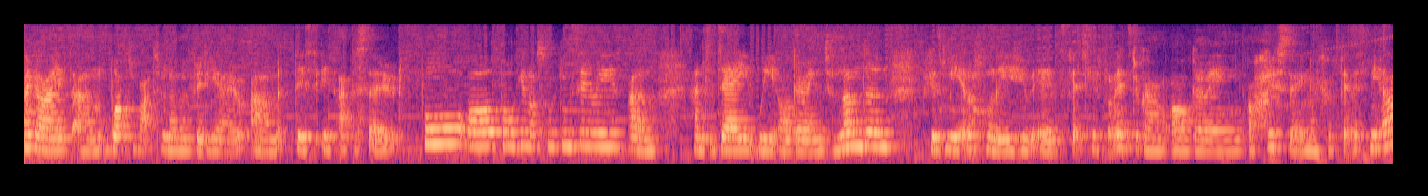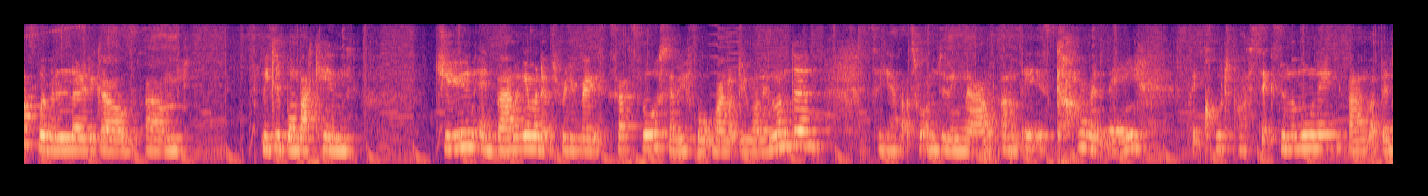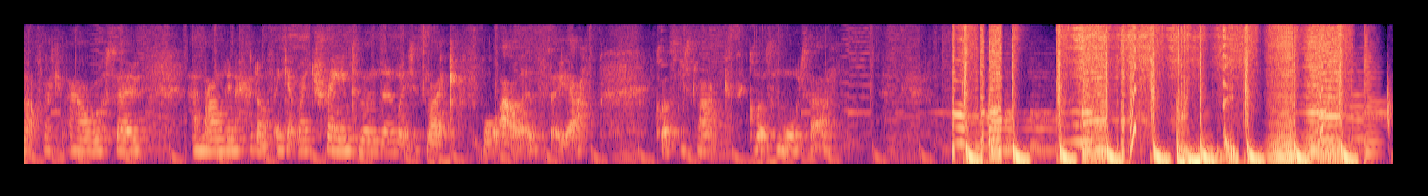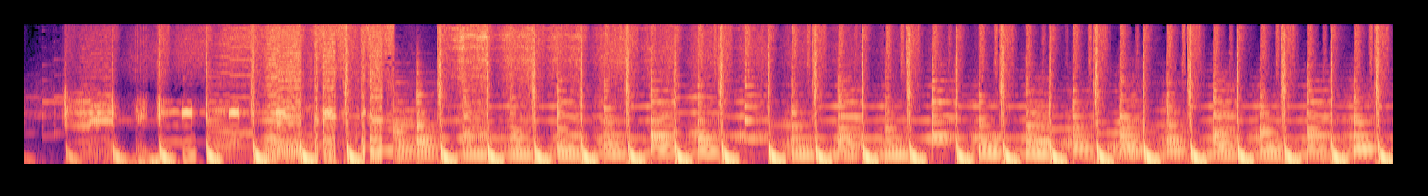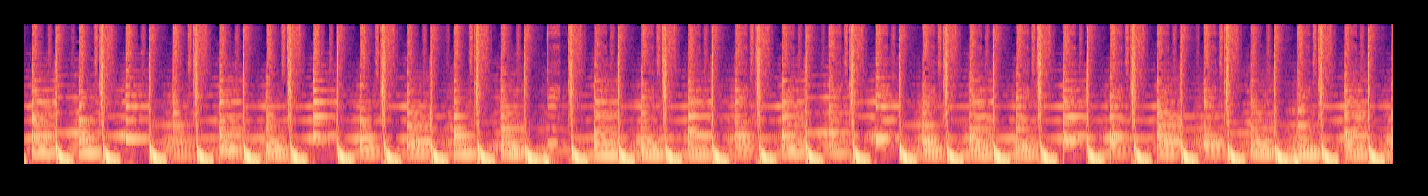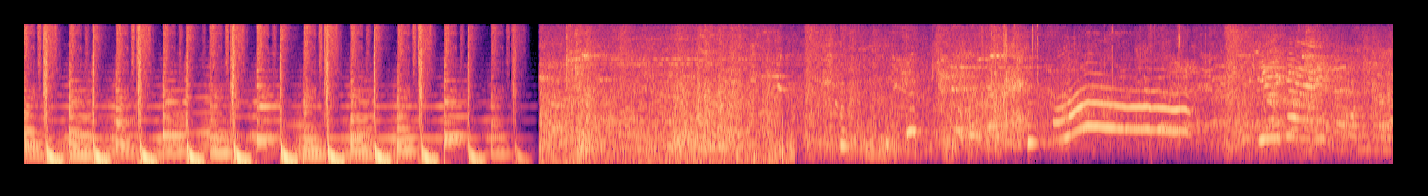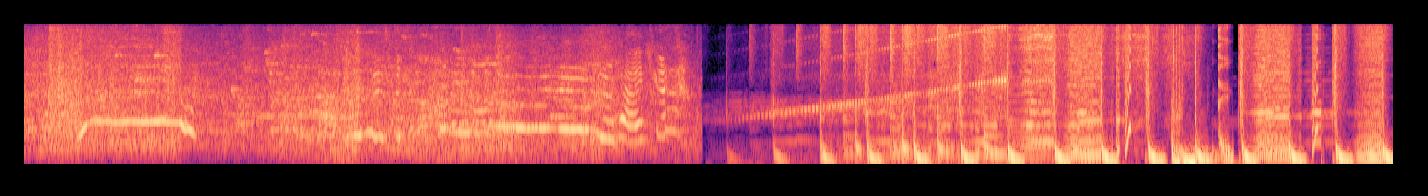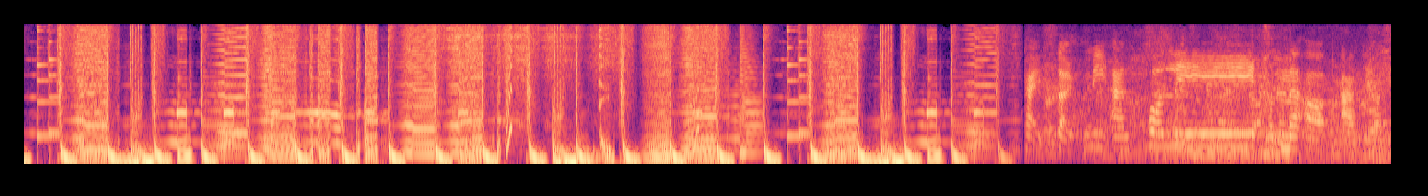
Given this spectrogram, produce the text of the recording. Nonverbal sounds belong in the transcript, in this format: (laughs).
Hi guys, um, welcome back to another video. Um, this is episode 4 of the Walking Not Talking series um, and today we are going to London because me and Holly, who is Fitlift on Instagram, are going, are hosting like a fitness meetup with a load of girls. Um, we did one back in June in Birmingham and it was really, really successful so we thought why not do one in London. So yeah, that's what I'm doing now. Um, it is currently like quarter past six in the morning. Um, I've been up for like an hour or so and now I'm gonna head off and get my train to London which is like four hours. So yeah, got some snacks, got some water.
